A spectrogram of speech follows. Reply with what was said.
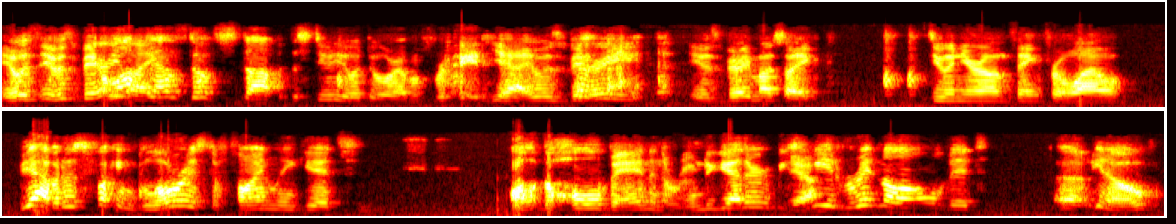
it was it was very the lockdowns like, don't stop at the studio door. I'm afraid. Yeah, it was very it was very much like doing your own thing for a while. Yeah, but it was fucking glorious to finally get all, the whole band in the room together because yeah. we had written all of it, uh, you know,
